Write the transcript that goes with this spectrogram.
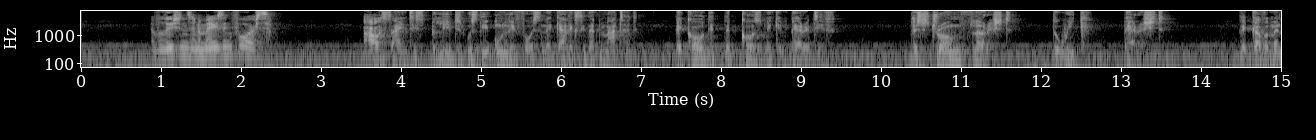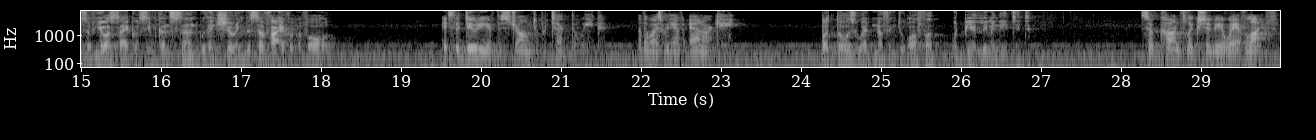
Evolution's an amazing force. Our scientists believed it was the only force in the galaxy that mattered. They called it the cosmic imperative. The strong flourished, the weak perished. The governments of your cycle seem concerned with ensuring the survival of all. It's the duty of the strong to protect the weak. Otherwise we'd have anarchy. But those who had nothing to offer would be eliminated. So conflict should be a way of life.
